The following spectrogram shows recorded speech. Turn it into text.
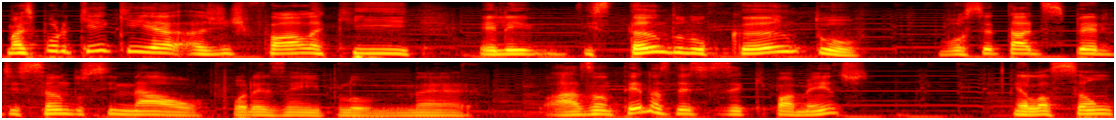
Mas por que que a, a gente fala que ele estando no canto, você está desperdiçando o sinal, por exemplo, né? As antenas desses equipamentos, elas são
